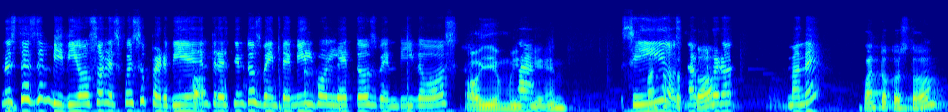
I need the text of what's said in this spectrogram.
No estés envidioso, les fue súper bien, 320 mil boletos vendidos. Oye, muy Ah. bien. Sí, ¿Cuánto o sea, fueron, ¿mande? ¿Cuánto costó?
